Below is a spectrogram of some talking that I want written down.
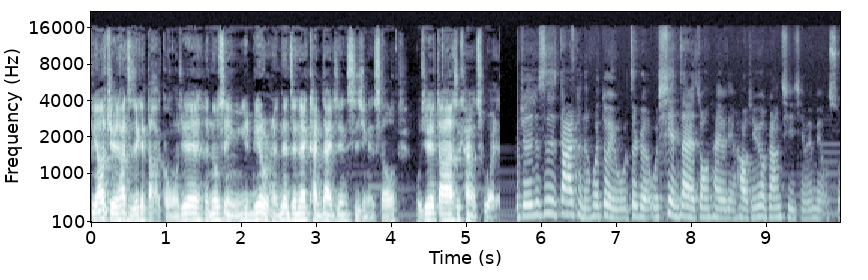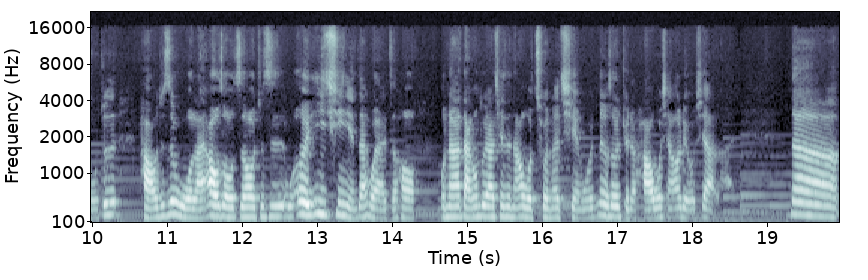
不要觉得他只是一个打工，我觉得很多事情，你有很认真在看待这件事情的时候，我觉得大家是看得出来的。我觉得就是大家可能会对我这个我现在的状态有点好奇，因为我刚刚其实前面没有说，就是好，就是我来澳洲之后，就是我二零一七年再回来之后，我拿打工度假签证，然后我存了钱，我那个时候觉得好，我想要留下来。那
